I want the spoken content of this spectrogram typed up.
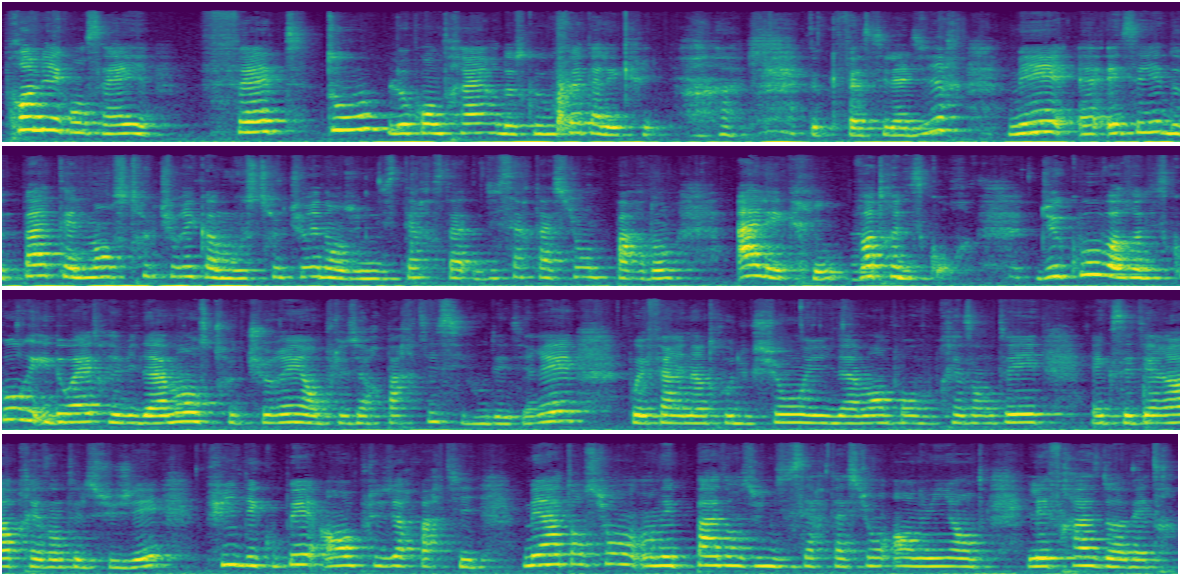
Premier conseil, faites tout le contraire de ce que vous faites à l'écrit. Donc facile à dire, mais euh, essayez de pas tellement structurer comme vous structurez dans une dissertation pardon, à l'écrit votre discours. Du coup, votre discours, il doit être évidemment structuré en plusieurs parties si vous désirez. Vous pouvez faire une introduction évidemment pour vous présenter, etc., présenter le sujet, puis découper en plusieurs parties. Mais attention, on n'est pas dans une dissertation ennuyante. Les phrases doivent être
